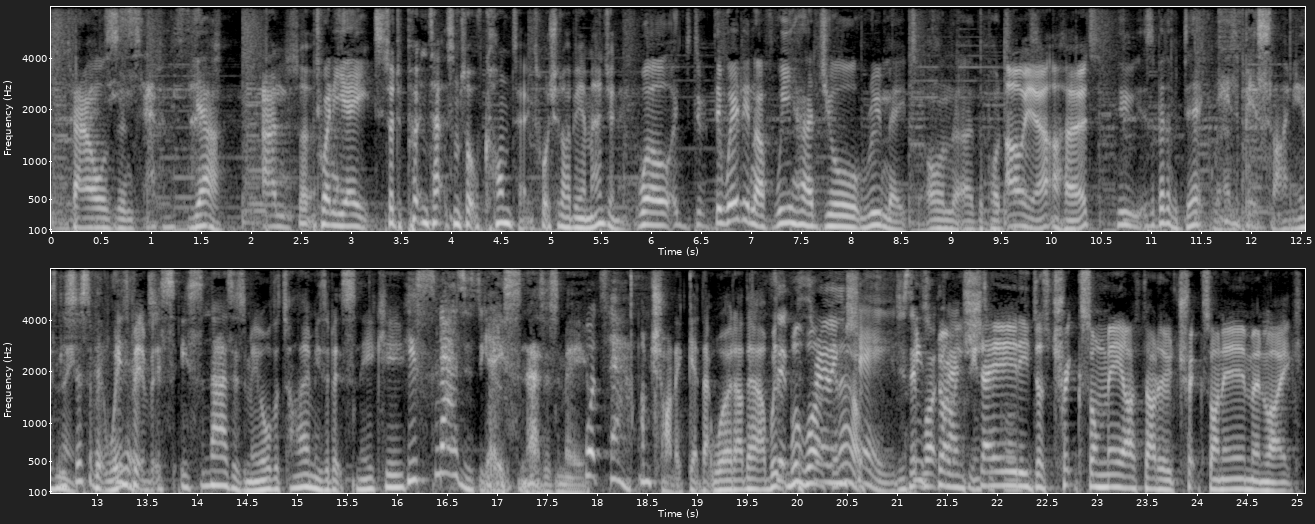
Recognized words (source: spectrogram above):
thousand, 27,000. yeah, and twenty-eight. So to put into some sort of context, what should I be imagining? well, d- d- weirdly enough, we had your roommate on uh, the podcast. Oh yeah, I heard. who is a bit of a dick, man. He's a bit slimy, isn't He's he? He's just a bit He's a weird. bit. He snazzes me all the time. He's a bit sneaky. He snazzes you. yeah, he snazzes me. What's that? I'm trying to get that word out there. We'll, it we'll work it out. shade? Is it he's what throwing drag queens are shade. He does tricks on me. I start to do tricks on him, and like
